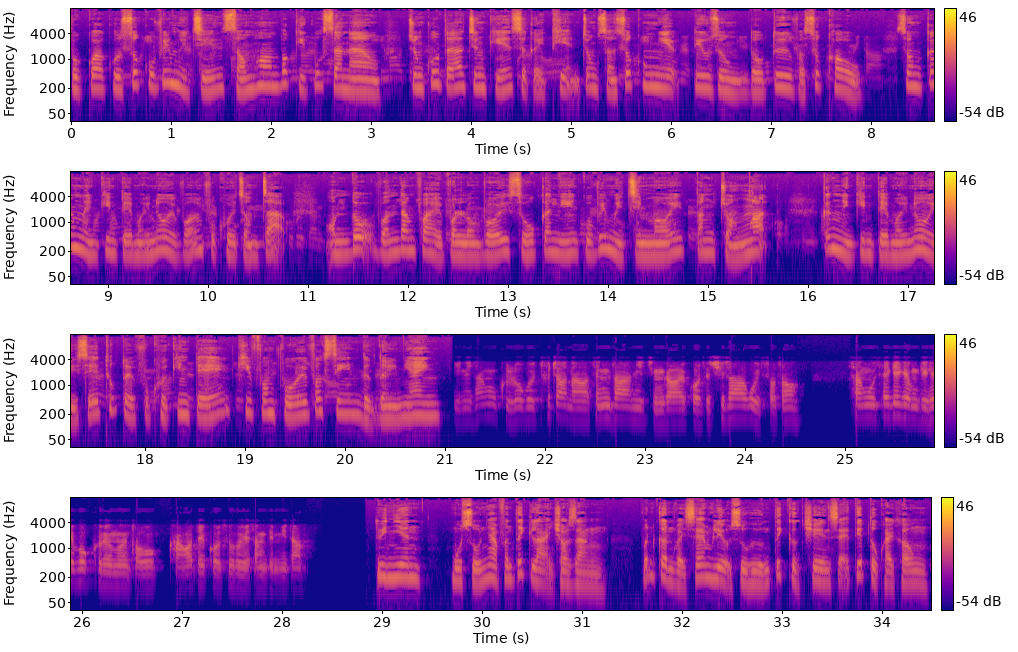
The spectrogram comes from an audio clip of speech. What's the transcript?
vượt qua cú sốc COVID-19 sớm hơn bất kỳ quốc gia nào, Trung Quốc đã chứng kiến sự cải thiện trong sản xuất công nghiệp, tiêu dùng, đầu tư và xuất khẩu. Song các nền kinh tế mới nổi vẫn phục hồi chậm chạp. Ấn Độ vẫn đang phải vật lộn với số ca nhiễm COVID-19 mới tăng chóng mặt. Các nền kinh tế mới nổi sẽ thúc đẩy phục hồi kinh tế khi phân phối vaccine được đẩy nhanh. Tuy nhiên, một số nhà phân tích lại cho rằng vẫn cần phải xem liệu xu hướng tích cực trên sẽ tiếp tục hay không.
